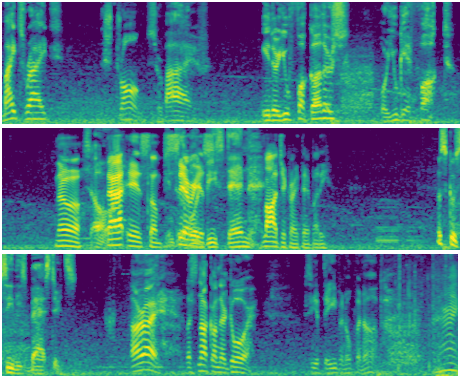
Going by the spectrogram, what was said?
Might's right. The strong survive. Either you fuck others, or you get fucked. No. So, that is some Into the serious beast den. logic right there, buddy. Let's go see these bastards. All right, let's knock on their door. See if they even open up. All right.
